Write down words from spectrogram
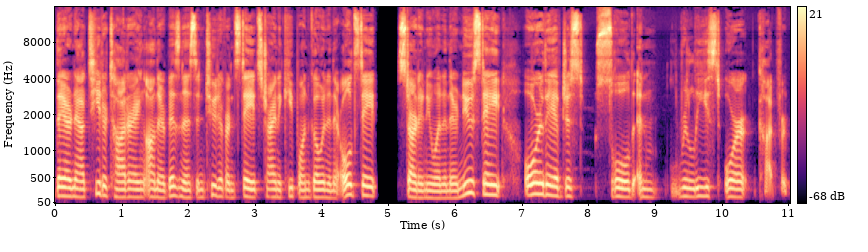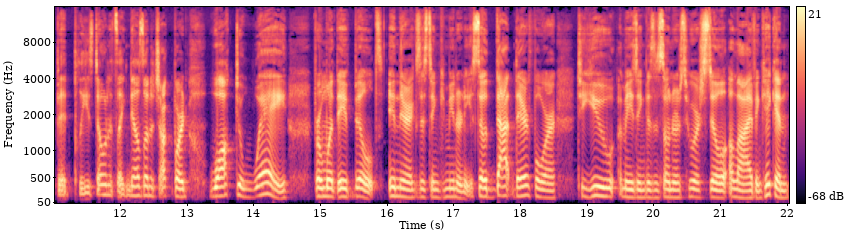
they are now teeter tottering on their business in two different states, trying to keep one going in their old state, start a new one in their new state, or they have just sold and released or God forbid, please don't, it's like nails on a chalkboard, walked away from what they've built in their existing community. So that therefore to you amazing business owners who are still alive and kicking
